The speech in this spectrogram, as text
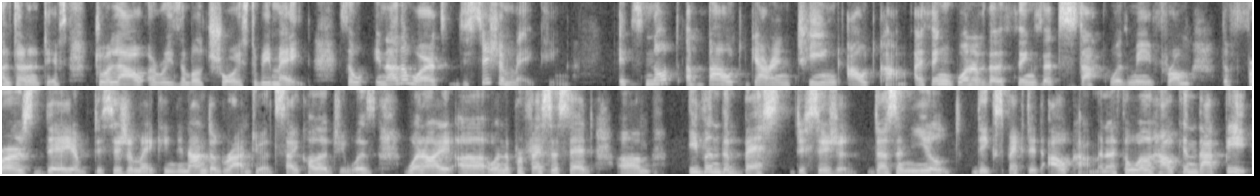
alternatives to allow a reasonable choice to be made. So, in other words, decision making it's not about guaranteeing outcome. I think one of the things that stuck with me from the first day of decision making in undergraduate psychology was when I uh, when the professor said um, even the best decision doesn't yield the expected outcome. And I thought, well, how can that be?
